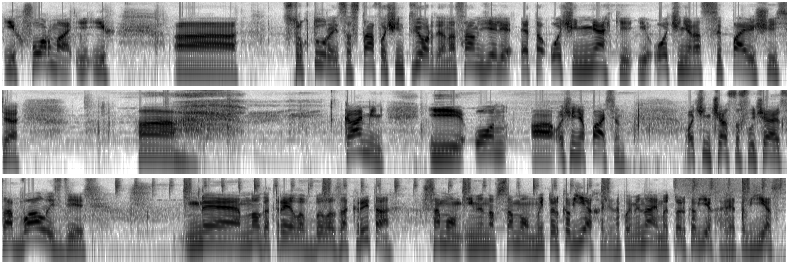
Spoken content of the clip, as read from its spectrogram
их форма и их э, структура и состав очень твердые. На самом деле это очень мягкий и очень рассыпающийся э, камень, и он э, очень опасен. Очень часто случаются обвалы здесь. Э, много трейлов было закрыто в самом, именно в самом. Мы только въехали, напоминаю, мы только въехали, это въезд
